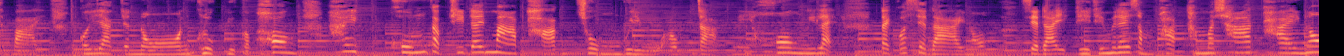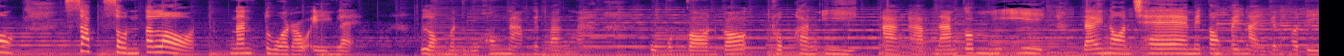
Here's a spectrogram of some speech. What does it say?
สบายๆก็อยากจะนอนคลุกอยู่กับห้อง ให้คุ้มกับที่ได้มาพักชมวิวเอาจากในห้องนี่แหละ แต่ก็เสียดายเนาะ เสียดายอีกทีที่ไม่ได้สัมผัสธรรมชาติภายนอก สับสนตลอด นั่นตัวเราเองแหละ ลองมาดูห้องน้ำกันบ้างไหมอุปกรณ์ก็ครบครันอีก อ่างอาบน้ำก็มีอีก ได้นอนแช่ไม่ต้องไปไหนกันพอดี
